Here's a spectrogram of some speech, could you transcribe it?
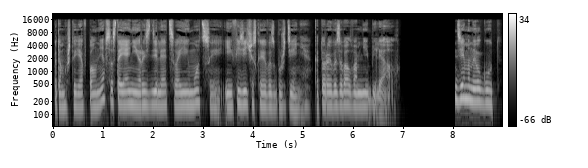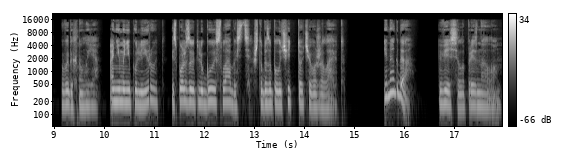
потому что я вполне в состоянии разделять свои эмоции и физическое возбуждение, которое вызывал во мне Белиал. «Демоны лгут», — выдохнула я. «Они манипулируют, используют любую слабость, чтобы заполучить то, чего желают». «Иногда», — весело признал он.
